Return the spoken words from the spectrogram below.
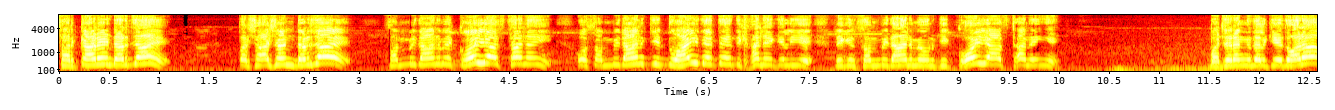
सरकारें डर जाए? प्रशासन डर जाए? संविधान में कोई आस्था नहीं। वो संविधान की दुहाई देते हैं दिखाने के लिए, लेकिन संविधान में उनकी कोई आस्था नहीं है। बजरंग दल के द्वारा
